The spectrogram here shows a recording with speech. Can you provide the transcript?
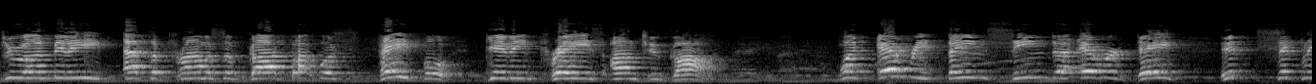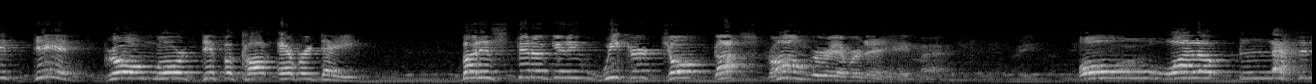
through unbelief at the promise of God, but was faithful, giving praise unto God. When everything seemed to every day, it simply did grow more difficult every day. But instead of getting weaker, Job got stronger every day. Amen. Oh, what a blessed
